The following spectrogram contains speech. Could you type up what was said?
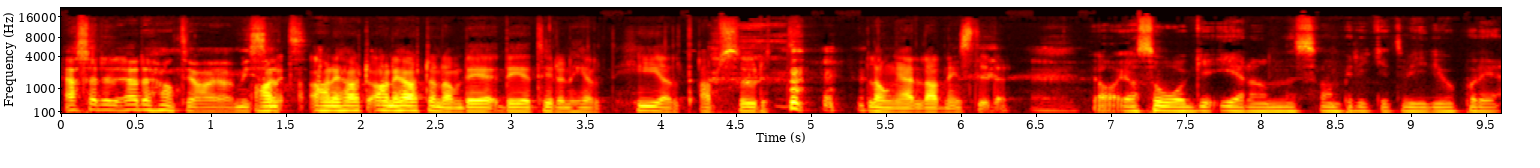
alltså det, ja, det har inte jag Har, ni- missat. har, ni hört, har ni hört om dem? Det, det är tydligen helt, helt absurt långa laddningstider. Ja, jag såg eran Svampiriket-video på det.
